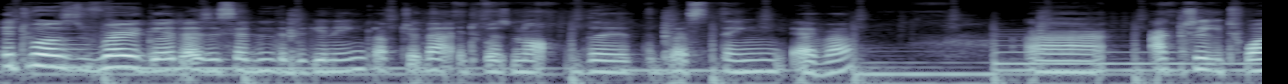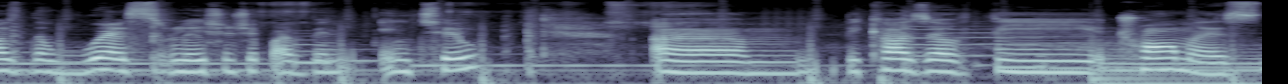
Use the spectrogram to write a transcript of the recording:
it was very good, as I said in the beginning. After that, it was not the, the best thing ever. Uh, actually, it was the worst relationship I've been into um, because of the traumas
